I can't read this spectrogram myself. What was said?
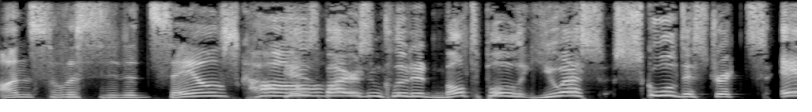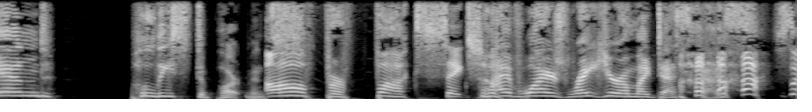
unsolicited sales call. His buyers included multiple U.S. school districts and police departments. oh, for fuck's sake! So I have wires right here on my desk, guys. So-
